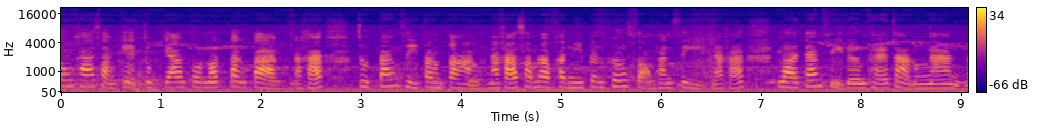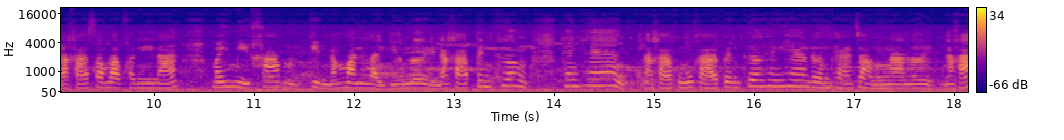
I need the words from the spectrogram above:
ต้องค่าสังเกตจุดยางตัวน็อตต่างๆนะคะ จุดแต้มสีต่างๆนะคะสำหรับคันนี้เป็นเครื่อง2004นะคะ รอยแต้มสีเดิมแท้จากโรงงานนะคะสำหรับคันนี้นะไม่มีคราบหรือกลิ่นน้ำมันไหลเยิ้มเลยนะคะ เป็นเครื่องแห้งๆนะคะคุณลูกค้าเป็นเครื่องแห้งๆเดิมแท้จากโรงงานเลยนะคะ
